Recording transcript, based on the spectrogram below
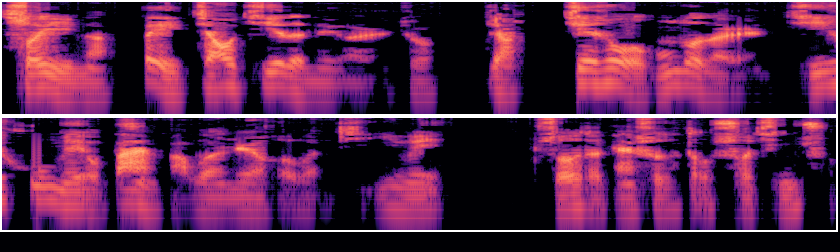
所以呢，被交接的那个人就要接受我工作的人，几乎没有办法问任何问题，因为所有的该说的都说清楚，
